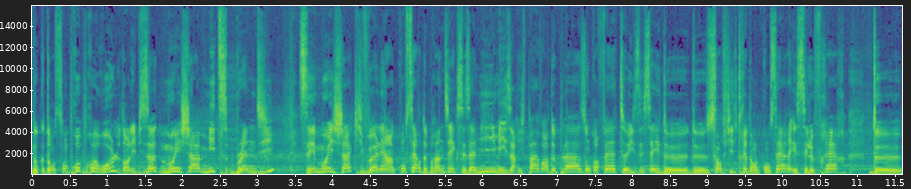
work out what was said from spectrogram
Donc dans son propre rôle, dans l'épisode Moesha meets Brandy, c'est Moesha qui veut aller à un concert de Brandy avec ses amis, mais ils n'arrivent pas à avoir de place, donc en fait ils essayent de, de s'infiltrer dans le concert, et c'est le frère de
